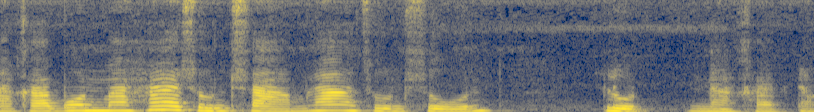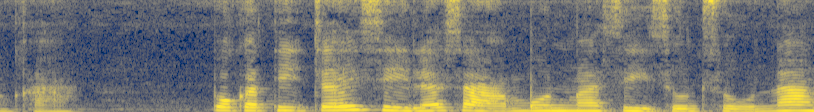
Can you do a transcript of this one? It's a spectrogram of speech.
นะคะบนมา 503 ล่าง 00 หลุดนะคะพี่น้องค่ะปกติจะให้4และ 3 บนมา 400 ล่าง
